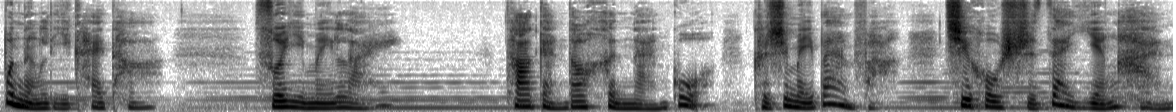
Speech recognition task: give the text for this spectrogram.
不能离开他。”所以没来，他感到很难过，可是没办法，气候实在严寒，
